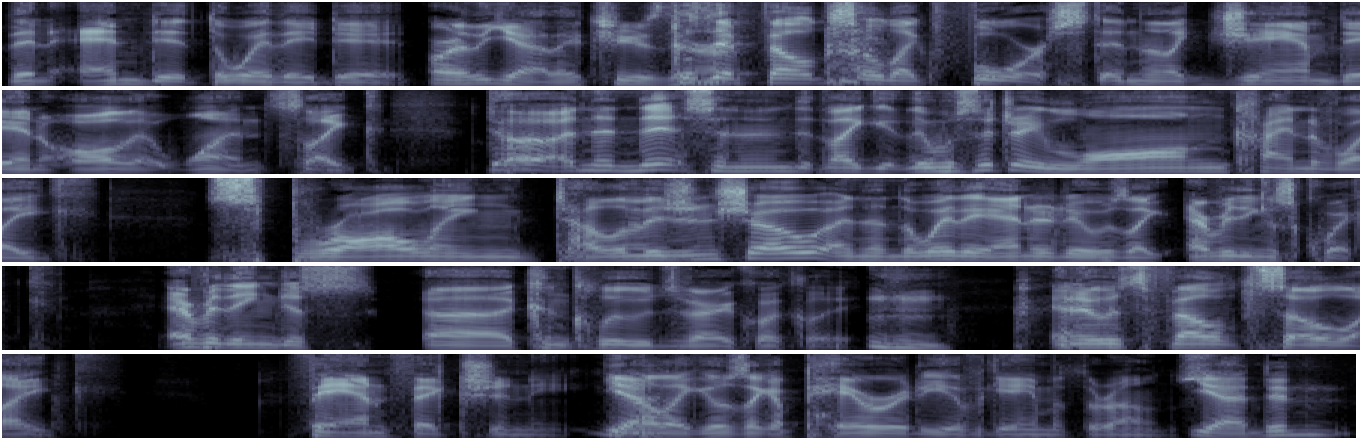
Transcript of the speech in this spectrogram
than end it the way they did. Or yeah, they choose Because it felt so like forced and then like jammed in all at once. Like, duh, and then this, and then like it was such a long kind of like sprawling television show. And then the way they ended it was like everything's quick. Everything just uh, concludes very quickly. Mhm. And it was felt so like fan fiction y. You Yeah. know, like it was like a parody of Game of Thrones. Yeah, didn't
